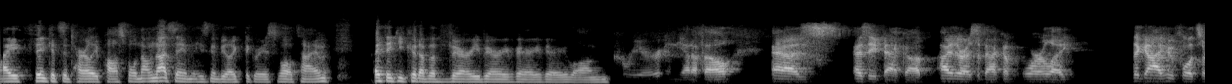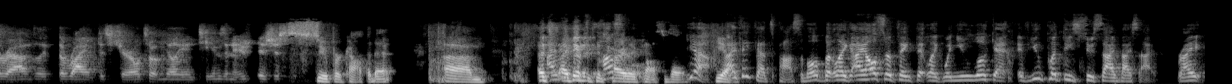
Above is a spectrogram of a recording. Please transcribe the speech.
I think it's entirely possible. Now, I'm not saying that he's going to be like the greatest of all time. I think he could have a very, very, very, very long career in the NFL as as a backup, either as a backup or like the guy who floats around like the Ryan Fitzgerald to a million teams and is just super competent. Um, I think, I think it's possible. entirely possible. Yeah, yeah, I think that's possible. But like, I also think that like when you look at if you put these two side by side, right?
